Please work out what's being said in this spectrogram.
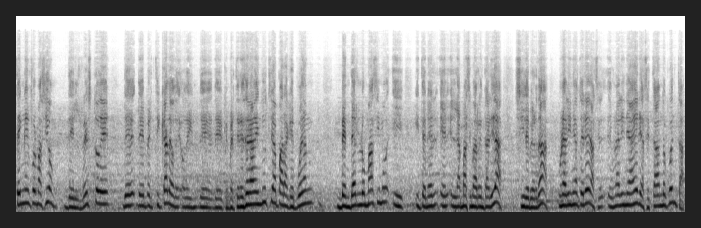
tenga información del resto de, verticales o, de, que pertenecen a la industria para que puedan vender lo máximo y, tener la máxima rentabilidad. Si de verdad una línea hotelera, una línea aérea se está dando cuenta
